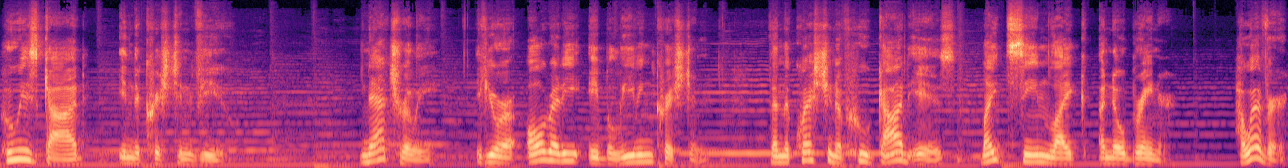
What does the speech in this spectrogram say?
Who is God in the Christian view? Naturally, if you are already a believing Christian, then the question of who God is might seem like a no brainer. However,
